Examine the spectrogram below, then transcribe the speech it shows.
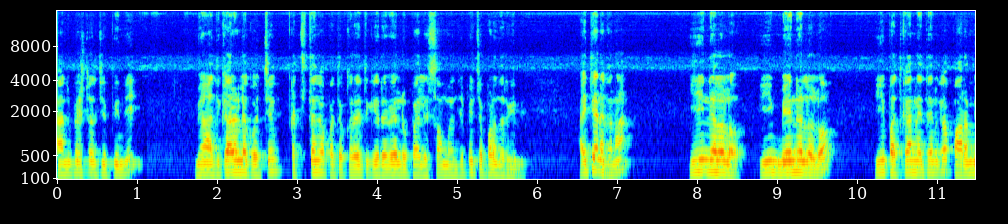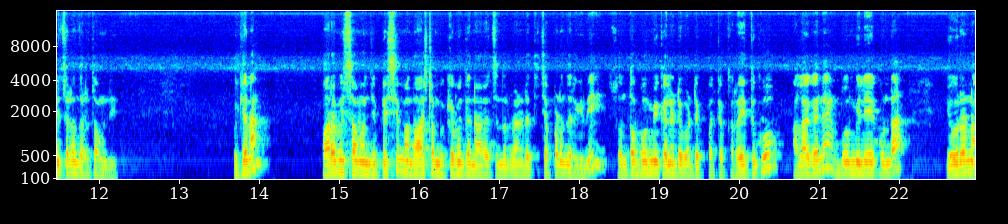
మేనిఫెస్టోలు చెప్పింది మేము అధికారంలోకి వచ్చి ఖచ్చితంగా ప్రతి ఒక్క రైతుకి ఇరవై వేల రూపాయలు ఇస్తామని చెప్పి చెప్పడం జరిగింది. అయితే కనుక ఈ నెలలో ఈ మే నెలలో ఈ పథకాన్ని అయితే కనుక ప్రారంభించడం జరుగుతూ ఉంది. ఓకేనా? ప్రారంభిస్తామని చెప్పేసి మన రాష్ట్ర ముఖ్యమంత్రి నారా చంద్రబాబు నాయుడు అయితే చెప్పడం జరిగింది. సొంత భూమి కలిగినటువంటి ప్రతి ఒక్క రైతుకు అలాగనే భూమి లేకుండా ఎవరైనా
